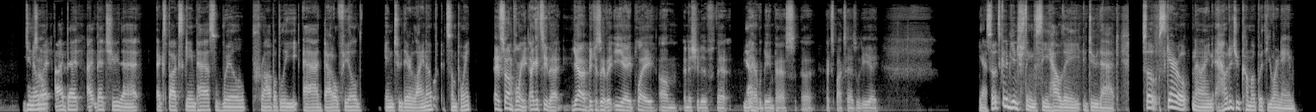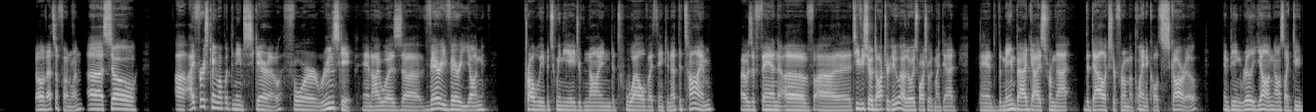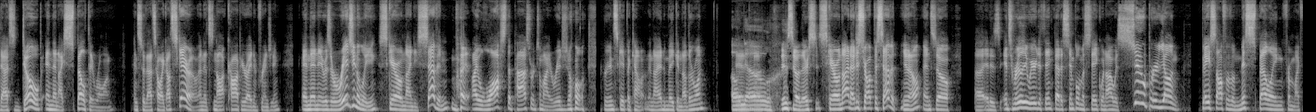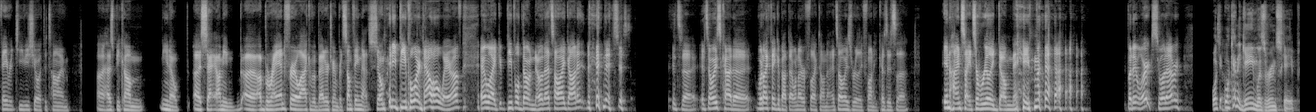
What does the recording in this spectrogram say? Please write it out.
You know So- what? I bet I bet you that Xbox Game Pass will probably add Battlefield into their lineup at some point. At some point, I could see that. Yeah, because of the EA Play um, initiative that Yeah. they have a Game Pass. Uh, Xbox has with EA. Yeah, so it's going to be interesting to see how they do that. So, Skarrow9, how did you come up with your name? Oh, that's a fun one. Uh, so uh, I first came up with the name Skarrow for RuneScape, and I was uh, very, very young, probably between the age of nine to twelve, I think. And at the time, I was a fan of uh, TV show Doctor Who. I would always watch it with my dad, and the main bad guys from that, the Daleks, are from a planet called Skaro. And being really young, I was like, dude, that's dope. And then I spelt it wrong. And so that's how I got Skarrow, and it's not copyright infringing. And then it was originally Skarrow 97, but I lost the password to my original RuneScape account and I had to make another one. Oh And, uh, no. And so there's Skarrow 9. I just dropped the 7, you know? And so uh, it is it's really weird to think that a simple mistake when I was super young based off of a misspelling from my favorite TV show at the time uh, has become, you know, a, I mean, a, a brand for lack of a better term, but something that so many people are now aware of, and like people don't know that's how I got it, and it's just, it's uh, it's always kind of when I think about that, when I reflect on that, it's always really funny because it's a, in hindsight, it's a really dumb name, but it works, whatever. What what kind of game was RuneScape?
